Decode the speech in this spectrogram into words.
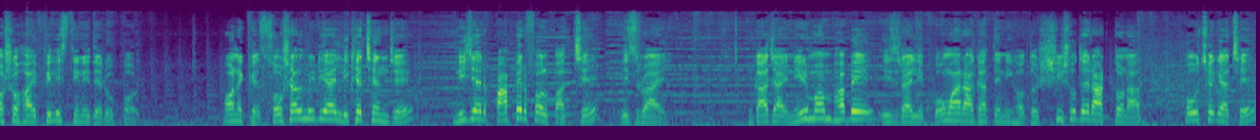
অসহায় ফিলিস্তিনিদের উপর। অনেকে সোশ্যাল মিডিয়ায় লিখেছেন যে নিজের পাপের ফল পাচ্ছে ইসরায়েল। গাজায় নির্মমভাবে ইসরায়েলি বোমার আঘাতে নিহত শিশুদের আর্তনাদ পৌঁছে গেছে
